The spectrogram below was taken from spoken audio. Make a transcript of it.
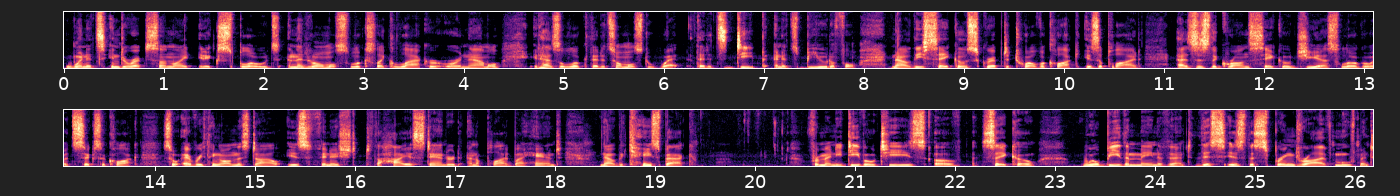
When it's in direct sunlight, it explodes, and then it almost looks like lacquer or enamel. It has a look that it's almost wet, that it's deep, and it's beautiful. Now, the Seiko script at 12 o'clock is applied, as is the Grand Seiko GS logo at 6 o'clock, so everything on this dial is finished to the highest standard and applied by hand. Now, the case back for many devotees of Seiko will be the main event. This is the spring drive movement,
